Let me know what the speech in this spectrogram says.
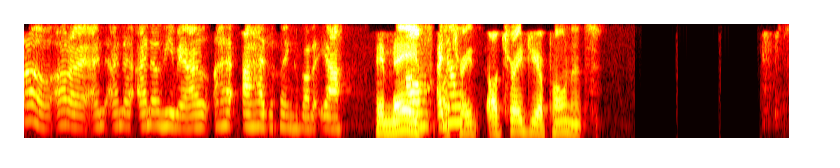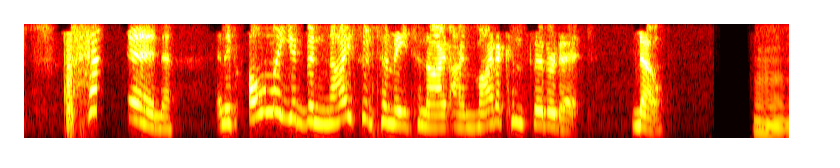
Oh, all right. I, I know. I know he may. I, I I had to think about it. Yeah. Hey, Maeve, Um, I I'll trade. I'll trade you opponents. Heaven. And if only you'd been nicer to me tonight, I might have considered it. No. Hmm.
